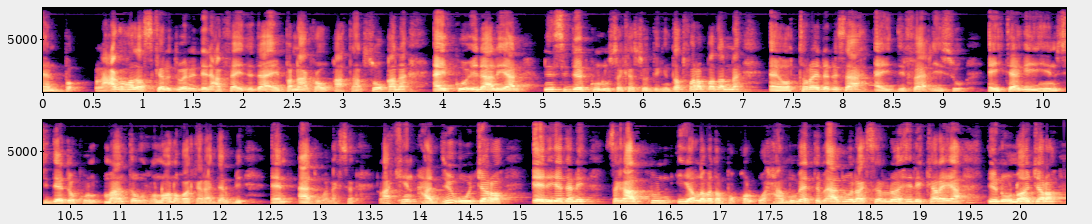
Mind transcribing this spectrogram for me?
lacagahoodaas kala duwan dhinaca faa'iidada ay banaanka u qaataan. Suuqana ay ku ilaaliyaan in sideed kun uusan ka soo degin. Dad fara badanna oo traders ah ay difaaciisu ay taagan yihiin sideeda kun. Maanta wuxuu noo noqon karaa derbi aada wanaagsan. Laakiin haddii uu jaro ereyadani sagaal kun iyo labada boqol waxaa momentum aada wanaagsan loo heli karayaa inuu noo jaro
